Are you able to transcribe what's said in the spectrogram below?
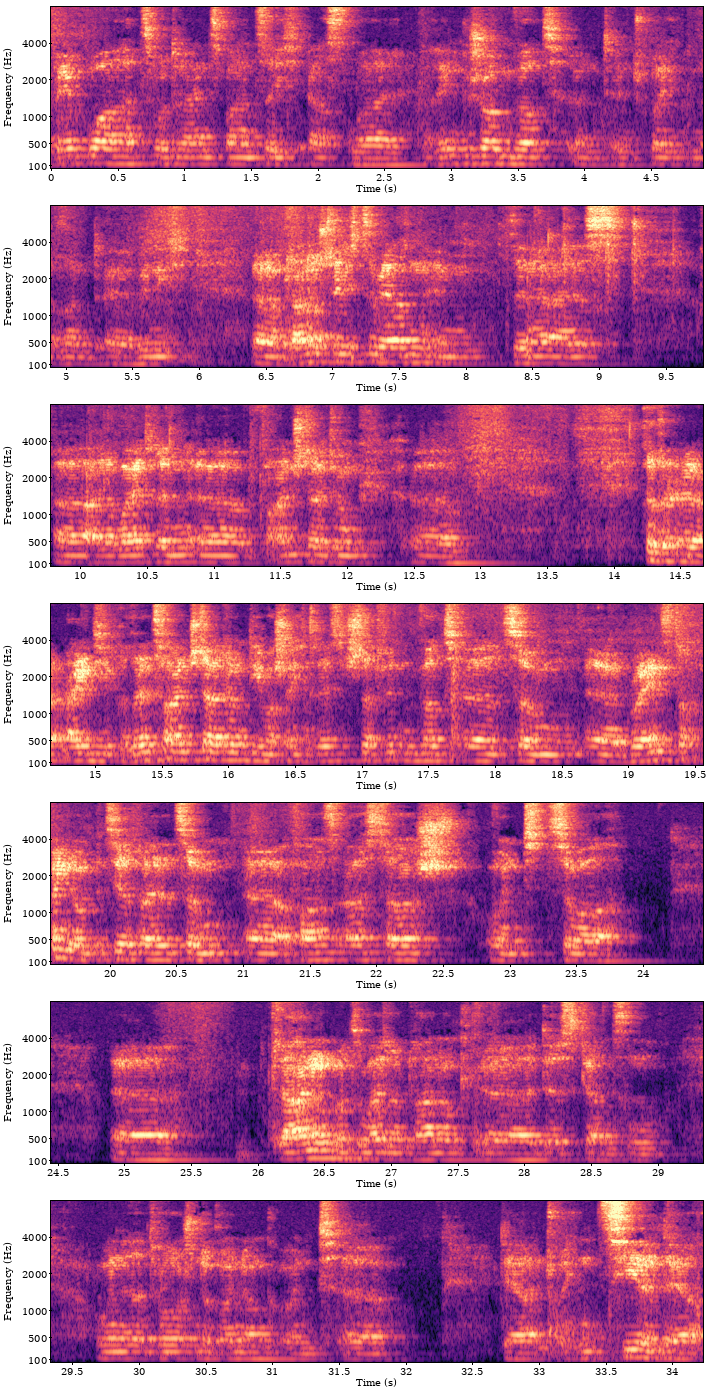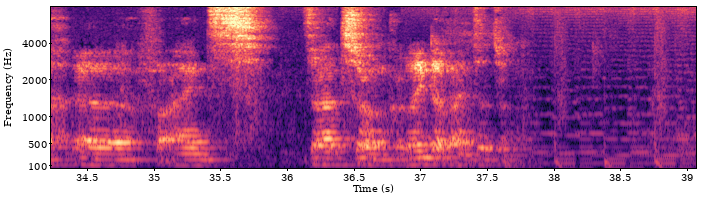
Februar 2023 erstmal nach hinten geschoben wird und entsprechend noch äh, wenig äh, planungsstätig zu werden im Sinne eines, äh, einer weiteren äh, Veranstaltung. Äh, also, äh, eigentlich Präsenzveranstaltung, die wahrscheinlich in Dresden stattfinden wird, äh, zum äh, Brainstorming und beziehungsweise zum Erfahrungsaustausch und zur Planung und so weiter, Planung äh, des ganzen organisatorischen der Gründung und äh, der entsprechenden Ziele der äh, Vereinssatzung oder der Vereinssatzung.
